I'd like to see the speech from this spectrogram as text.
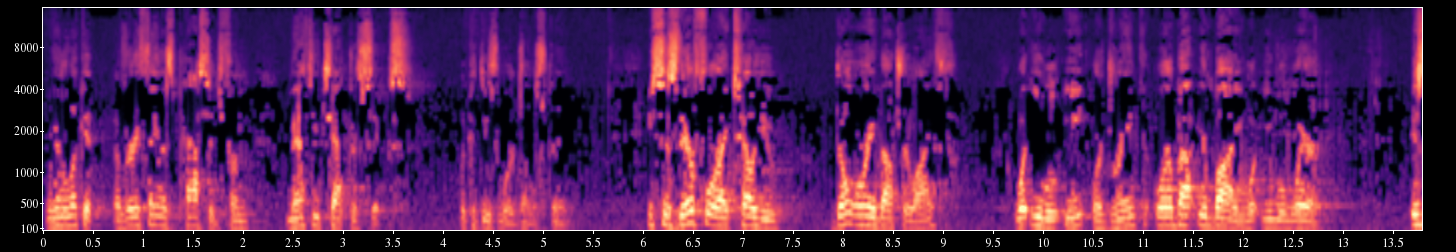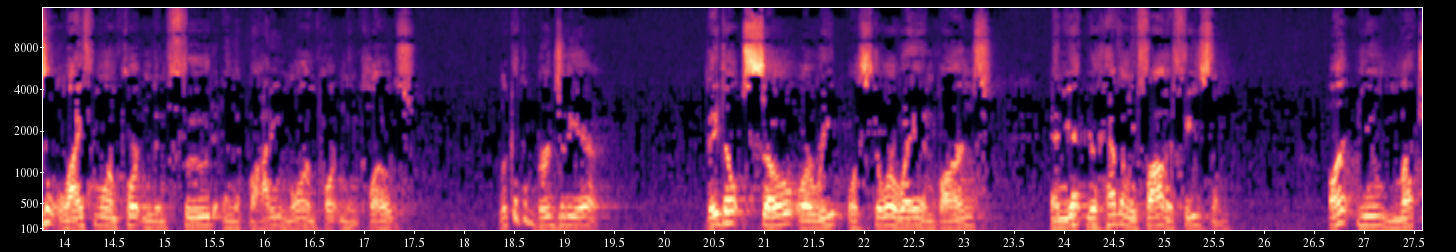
We're going to look at a very famous passage from Matthew chapter 6. Look at these words on the screen. He says, Therefore, I tell you, don't worry about your life, what you will eat or drink, or about your body, what you will wear. Isn't life more important than food and the body more important than clothes? Look at the birds of the air. They don't sow or reap or store away in barns, and yet your heavenly Father feeds them. Aren't you much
